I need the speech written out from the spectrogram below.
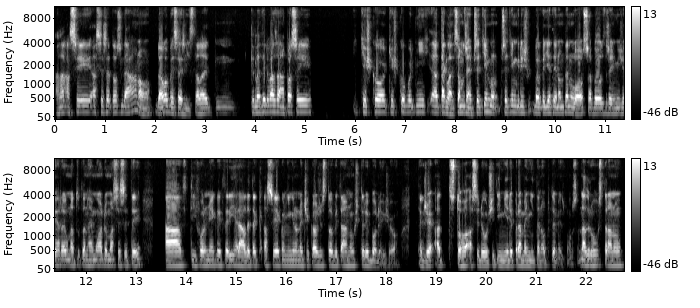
Ale asi, asi se to zdá, no. Dalo by se říct, ale tyhle ty dva zápasy těžko, těžko od nich, a takhle, samozřejmě předtím, předtím, když byl vidět jenom ten los a bylo zřejmé, že hrajou na Tottenhamu a doma se City a v té formě, ve které hráli, tak asi jako nikdo nečekal, že z toho vytáhnou čtyři body, že jo. Takže a z toho asi do určitý míry pramení ten optimismus. Na druhou stranu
